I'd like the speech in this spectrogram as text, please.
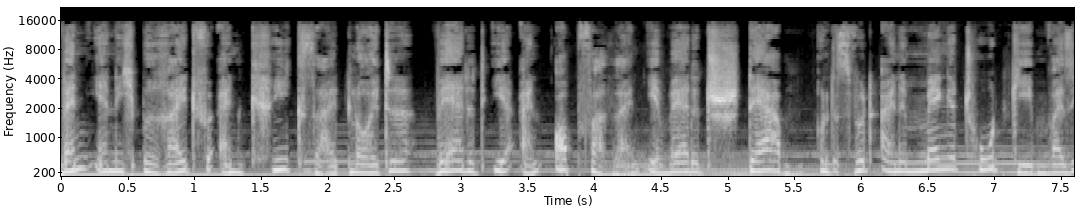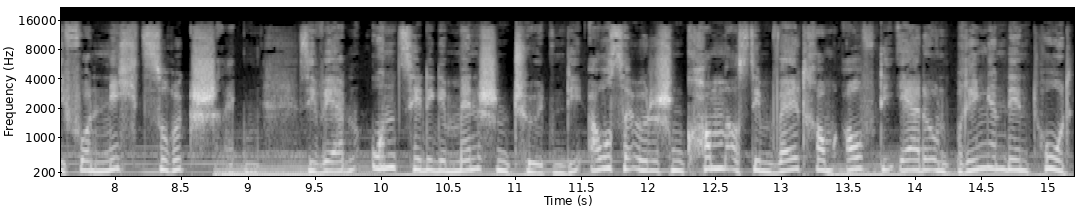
wenn ihr nicht bereit für einen Krieg seid, Leute, werdet ihr ein Opfer sein. Ihr werdet sterben. Und es wird eine Menge Tod geben, weil sie vor nichts zurückschrecken. Sie werden unzählige Menschen töten. Die Außerirdischen kommen aus dem Weltraum auf die Erde und bringen den Tod.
